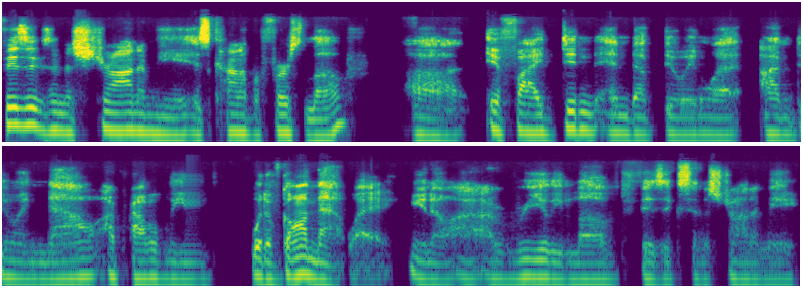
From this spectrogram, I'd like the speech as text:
physics and astronomy is kind of a first love. Uh, if I didn't end up doing what I'm doing now, I probably would have gone that way. You know, I, I really loved physics and astronomy.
